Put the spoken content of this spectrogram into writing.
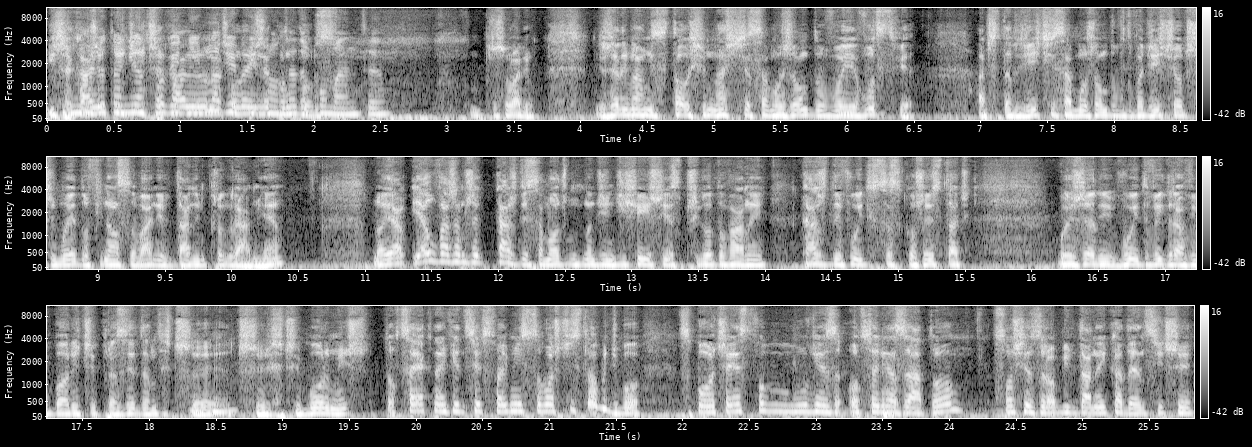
i czekają, i, i czekają na kolejne konkursy. Proszę Panią, jeżeli mamy 118 samorządów w województwie, a 40 samorządów 20 otrzymuje dofinansowanie w danym programie, no ja, ja uważam, że każdy samorząd na dzień dzisiejszy jest przygotowany, każdy wójt chce skorzystać, bo jeżeli wójt wygra wybory, czy prezydent, czy, czy, czy burmistrz, to chce jak najwięcej w swojej miejscowości zrobić, bo społeczeństwo głównie ocenia za to, co się zrobi w danej kadencji, czy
